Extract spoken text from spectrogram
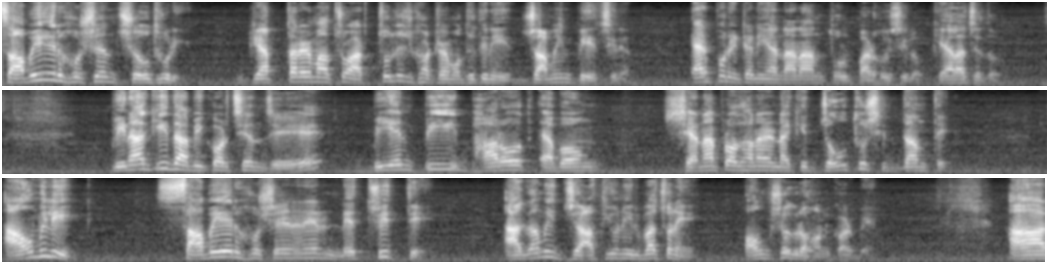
সাবের হোসেন চৌধুরী গ্রেপ্তারের মাত্র আটচল্লিশ ঘণ্টার মধ্যে তিনি জামিন পেয়েছিলেন। এরপর এটা নিয়ে নানান তোলপাড় হয়েছিল। খেয়াল আছে তো? পিনাকি দাবি করছেন যে, বিএনপি, ভারত এবং সেনাপ্রধানের নাকি যৌথ সিদ্ধান্তে আওয়ামী লীগ সাবের হোসেনের নেতৃত্বে আগামী জাতীয় নির্বাচনে অংশগ্রহণ করবে। আর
